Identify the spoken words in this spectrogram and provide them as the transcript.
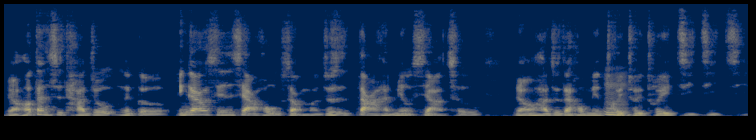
然后但是他就那个应该要先下后上嘛，就是大家还没有下车，然后他就在后面推嗯。推推挤挤挤，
